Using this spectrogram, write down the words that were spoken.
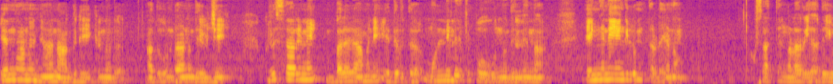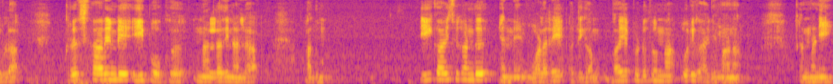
എന്നാണ് ഞാൻ ആഗ്രഹിക്കുന്നത്. അതുകൊണ്ടാണ് ദേവ്ജി കൃഷ് സാറിനെ ബലരാമനെ എതിർത്ത് മുന്നിലേക്ക് പോകുന്നതിൽ നിന്ന് എങ്ങനെയെങ്കിലും തടയണം. സത്യങ്ങൾ അറിയാതെയുള്ള ക്രിസ് സാറിന്റെ ഈ പോക്ക് നല്ലതിനല്ല. അതും ഈ കാഴ്ച കണ്ട് എന്നെ വളരെ അധികം ഭയപ്പെടുത്തുന്ന ഒരു കാര്യമാണ്. കൺമണി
